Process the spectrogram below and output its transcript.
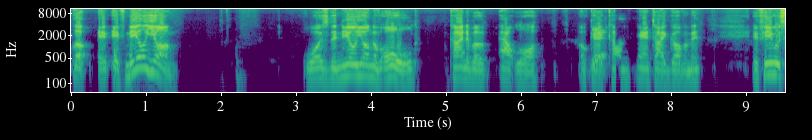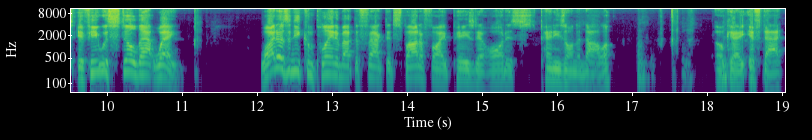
Look, if, if Neil Young was the Neil Young of old, kind of a outlaw, okay, Yeah. kind of anti-government. If he was if he was still that way, why doesn't he complain about the fact that Spotify pays their artists pennies on the dollar? Okay, if that.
